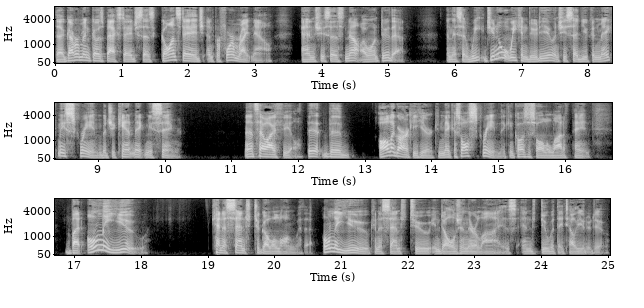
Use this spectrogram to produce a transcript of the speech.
The government goes backstage, says, "Go on stage and perform right now," and she says, "No, I won't do that." And they said, "We do you know what we can do to you?" And she said, "You can make me scream, but you can't make me sing." That's how I feel. The the oligarchy here can make us all scream. They can cause us all a lot of pain. But only you can assent to go along with it. Only you can assent to indulge in their lies and do what they tell you to do.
